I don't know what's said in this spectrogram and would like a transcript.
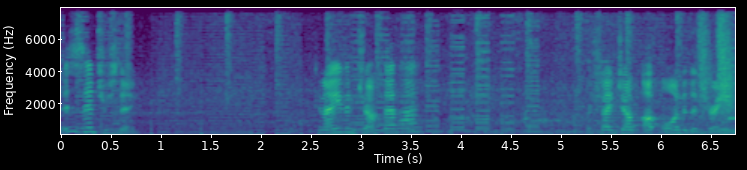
This is interesting. Can I even jump that high? Or should I jump up onto the train?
